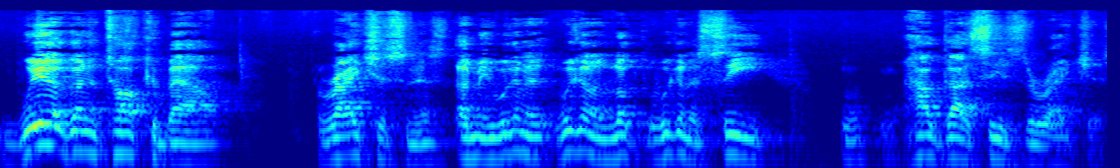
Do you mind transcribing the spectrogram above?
we are going to talk about righteousness. I mean, we're going to, we're to look, we're going to see how God sees the righteous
